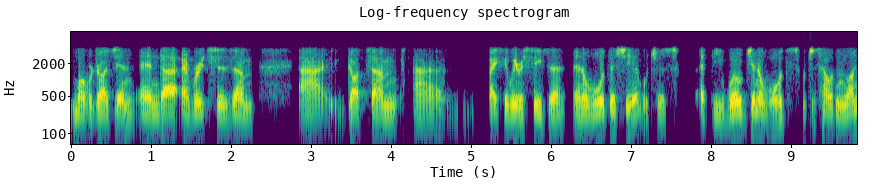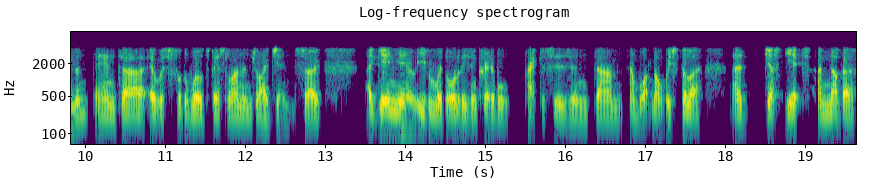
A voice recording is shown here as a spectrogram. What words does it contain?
Marlborough Dry Gin, and uh, and Roots has um, uh, got um, uh, basically we received a, an award this year, which was at the World Gin Awards, which is held in London, and uh, it was for the world's best London dry gin. So again, you know, even with all of these incredible practices and um, and whatnot, we're still a, just yet another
